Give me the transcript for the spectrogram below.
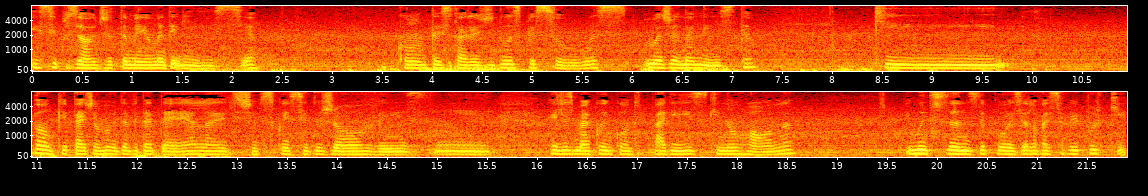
Esse episódio também é uma delícia. Conta a história de duas pessoas, uma jornalista que bom, que pede amor da vida dela, eles tinham se conhecido jovens e eles marcam o encontro em Paris que não rola. E muitos anos depois ela vai saber por quê.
